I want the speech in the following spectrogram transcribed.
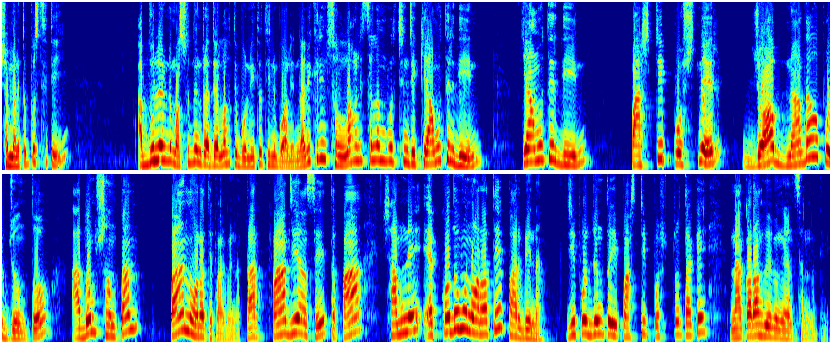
সম্মানিত উপস্থিতি, আবদুল্লাহ ইবনে মাসুদ্দিন রাজি আল্লাহতে বর্ণিত, তিনি বলেন, নবী করিম সাল্লাহ আলি সাল্লাম বলছেন যে, কিয়ামতের দিন কিয়ামতের দিন পাঁচটি প্রশ্নের জব না দেওয়া পর্যন্ত আদম সন্তান পা নড়াতে পারবে না। তার পা যে আছে, তা পা সামনে এক কদমও নড়াতে পারবে না। যে পর্যন্ত এই পাঁচটি প্রশ্ন তাকে না করা হবে এবং অ্যান্সার না দেবে।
